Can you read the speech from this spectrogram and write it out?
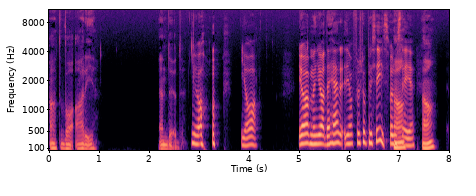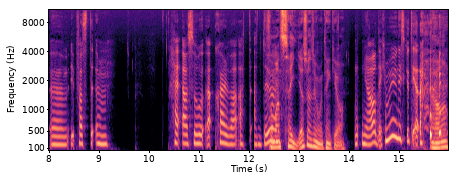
att vara arg än död? Ja. ja. Ja, men ja, det här, jag förstår precis vad du Ja. säger. Ja. Um, fast um, här, alltså, äh, själva att, att dö... Får man säga så ens en gång, tänker jag. Ja, det kan man ju diskutera. Ja.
